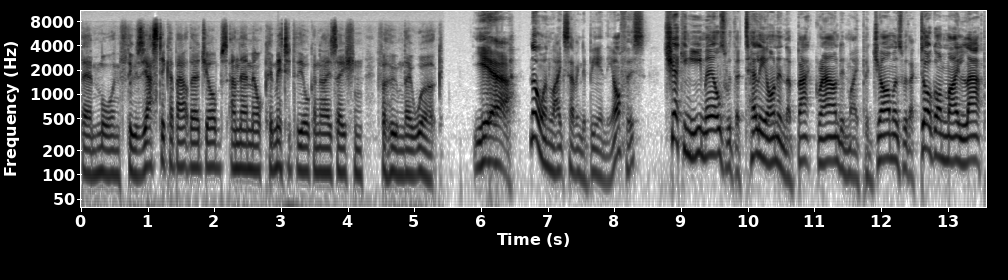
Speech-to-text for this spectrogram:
they're more enthusiastic about their jobs, and they're more committed to the organisation for whom they work. Yeah, no one likes having to be in the office. Checking emails with the telly on in the background, in my pajamas with a dog on my lap.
